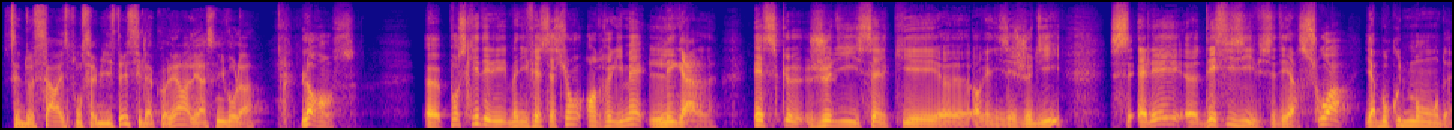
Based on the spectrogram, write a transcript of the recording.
c'est de sa responsabilité si la colère, elle est à ce niveau-là. Laurence, euh, pour ce qui est des manifestations, entre guillemets, légales, est-ce que jeudi, celle qui est euh, organisée jeudi, elle est euh, décisive? C'est-à-dire, soit il y a beaucoup de monde,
